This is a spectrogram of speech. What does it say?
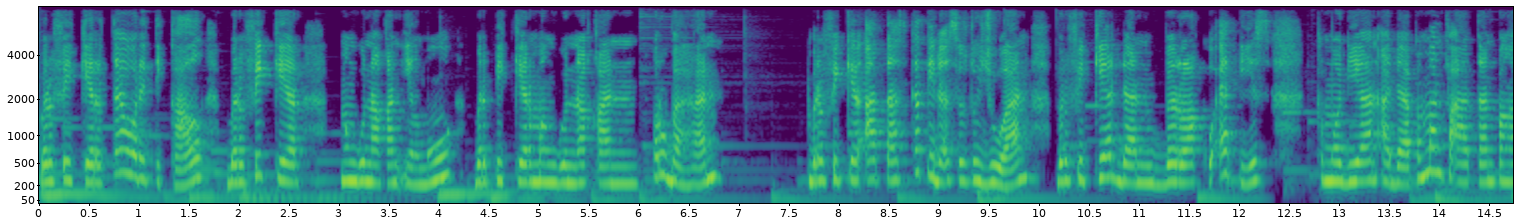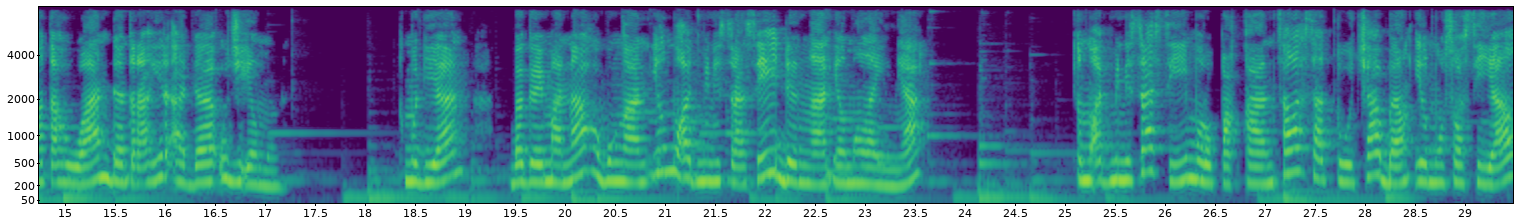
berpikir teoritikal, berpikir menggunakan ilmu, berpikir menggunakan perubahan, berpikir atas ketidaksetujuan, berpikir dan berlaku etis, kemudian ada pemanfaatan pengetahuan, dan terakhir ada uji ilmu. Kemudian, bagaimana hubungan ilmu administrasi dengan ilmu lainnya? Ilmu administrasi merupakan salah satu cabang ilmu sosial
